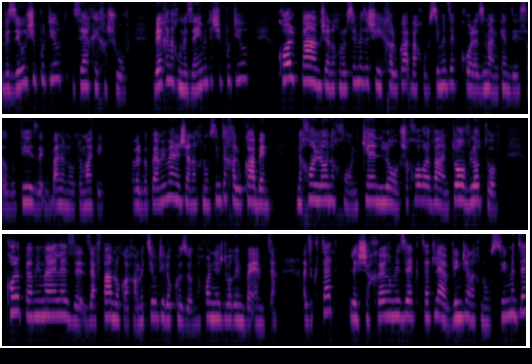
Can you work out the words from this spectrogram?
וזיהוי שיפוטיות זה הכי חשוב. ואיך אנחנו מזהים את השיפוטיות? כל פעם שאנחנו עושים איזושהי חלוקה, ואנחנו עושים את זה כל הזמן, כן, זה הישרדותי, זה בא לנו אוטומטי. אבל בפעמים האלה שאנחנו עושים את החלוקה בין נכון, לא נכון, כן, לא, שחור, לבן, טוב, לא טוב, כל הפעמים האלה זה, זה אף פעם לא ככה, המציאות היא לא כזאת, נכון? יש דברים באמצע. אז קצת לשחרר מזה, קצת להבין שאנחנו עושים את זה,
